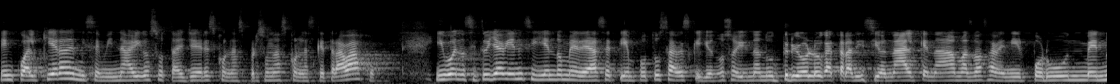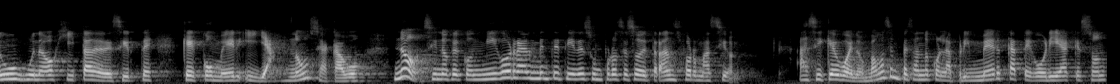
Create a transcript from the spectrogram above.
en cualquiera de mis seminarios o talleres con las personas con las que trabajo. Y bueno, si tú ya vienes siguiéndome de hace tiempo, tú sabes que yo no soy una nutrióloga tradicional que nada más vas a venir por un menú, una hojita de decirte qué comer y ya, ¿no? Se acabó. No, sino que conmigo realmente tienes un proceso de transformación. Así que bueno, vamos empezando con la primer categoría que son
